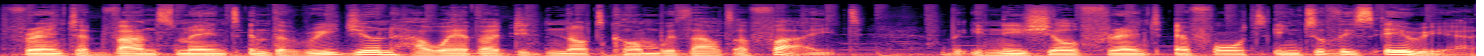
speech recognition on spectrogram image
French advancement in the region, however, did not come without a fight. The initial French efforts into this area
